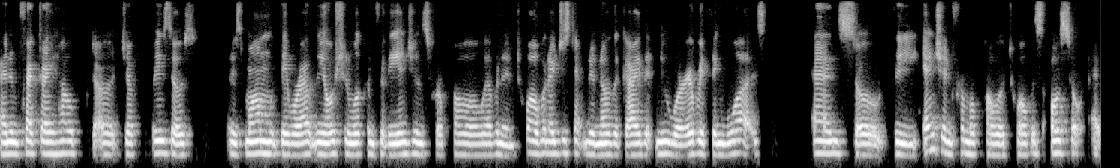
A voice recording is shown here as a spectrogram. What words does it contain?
And in fact, I helped uh, Jeff Bezos and his mom. They were out in the ocean looking for the engines for Apollo 11 and 12. And I just happened to know the guy that knew where everything was. And so the engine from Apollo 12 is also at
